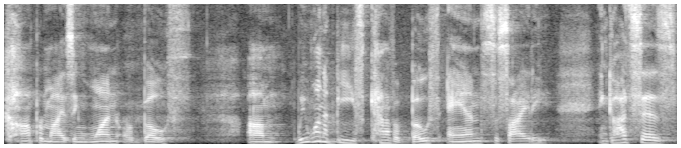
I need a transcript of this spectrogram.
compromising one or both. Um, we want to be kind of a both and society. And God says,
